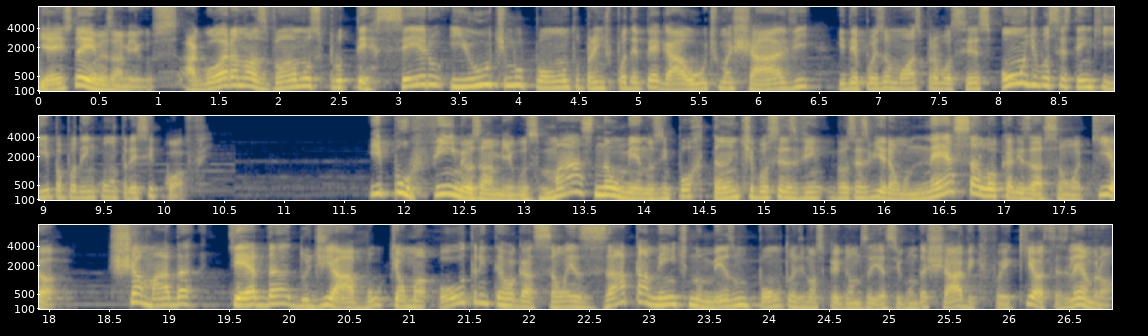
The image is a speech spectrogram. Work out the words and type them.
E é isso aí, meus amigos. Agora nós vamos pro terceiro e último ponto pra gente poder pegar a última chave e depois eu mostro pra vocês onde vocês têm que ir pra poder encontrar esse cofre. E por fim, meus amigos, mas não menos importante, vocês, vi vocês virão nessa localização aqui, ó, chamada Queda do Diabo, que é uma outra interrogação exatamente no mesmo ponto onde nós pegamos aí a segunda chave, que foi aqui, ó, vocês lembram?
